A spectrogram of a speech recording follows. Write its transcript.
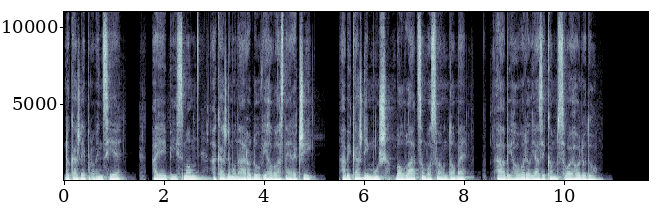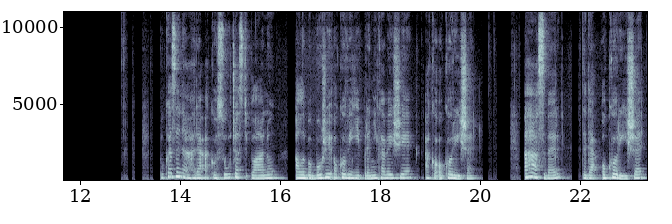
do každej provincie a jej písmom a každému národu v jeho vlastnej reči, aby každý muž bol vládcom vo svojom dome a aby hovoril jazykom svojho ľudu. Pokazená hra ako súčasť plánu alebo Božie oko vidí prenikavejšie ako oko ríše. Ahasver, teda oko ríše,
